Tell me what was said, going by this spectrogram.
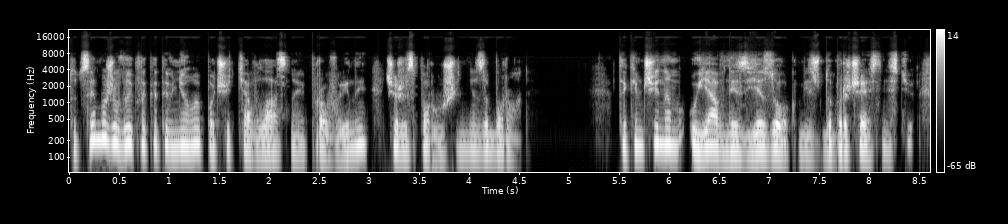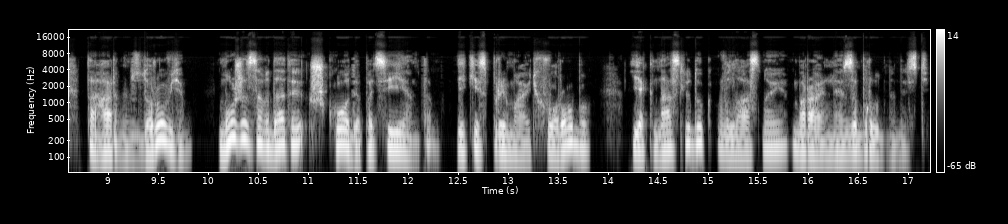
то це може викликати в нього почуття власної провини через порушення заборони. Таким чином, уявний зв'язок між доброчесністю та гарним здоров'ям може завдати шкоди пацієнтам, які сприймають хворобу як наслідок власної моральної забрудненості.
